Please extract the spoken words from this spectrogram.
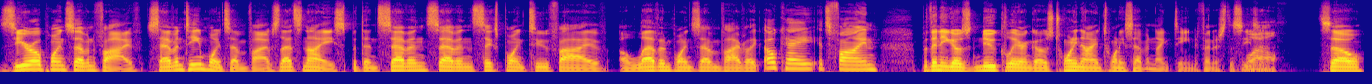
0.75, 17.75, so that's nice. But then 7, 7, 6.25, 11.75. You're like, okay, it's fine. But then he goes nuclear and goes 29, 27, 19 to finish the season. Wow. So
